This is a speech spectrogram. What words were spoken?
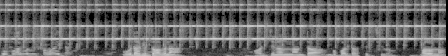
গোপাল বলি সবাই ডাকে। ওটা কিন্তু হবে না। অরিজিনাল নামটা গোপালটা ঠিক ছিল। ভালো নাম।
